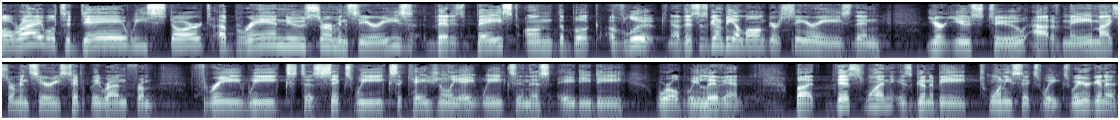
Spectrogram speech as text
All right, well, today we start a brand new sermon series that is based on the book of Luke. Now, this is going to be a longer series than you're used to out of me. My sermon series typically run from three weeks to six weeks, occasionally eight weeks in this ADD world we live in. But this one is going to be 26 weeks. We are going to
